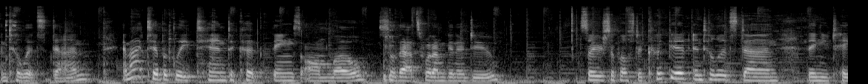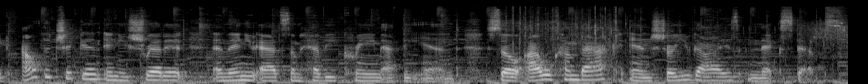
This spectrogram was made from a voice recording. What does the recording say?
until it's done. And I typically tend to cook things on low, so that's what I'm gonna do. So you're supposed to cook it until it's done, then you take out the chicken and you shred it, and then you add some heavy cream at the end. So I will come back and show you guys next steps.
